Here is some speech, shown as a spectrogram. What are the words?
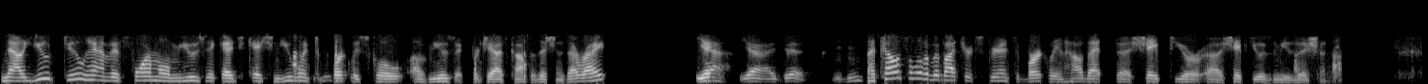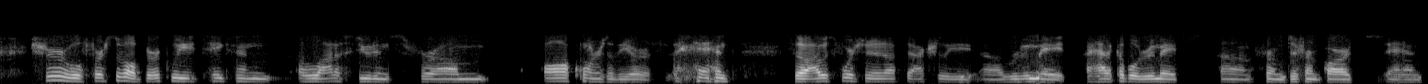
Now you do have a formal music education. You went to Berklee School of Music for jazz composition. Is that right? Yeah, yeah, I did. Mm-hmm. Now tell us a little bit about your experience at Berklee and how that uh, shaped your uh, shaped you as a musician. Sure. Well, first of all, Berklee takes in a lot of students from all corners of the earth, and so I was fortunate enough to actually uh, roommate. I had a couple of roommates um, from different parts, and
